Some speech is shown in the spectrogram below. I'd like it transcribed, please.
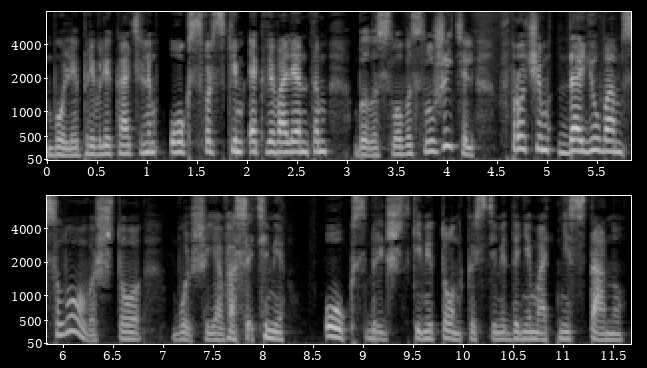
Более привлекательным оксфордским эквивалентом было слово «служитель». Впрочем, даю вам слово, что больше я вас этими оксбриджскими тонкостями донимать не стану.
